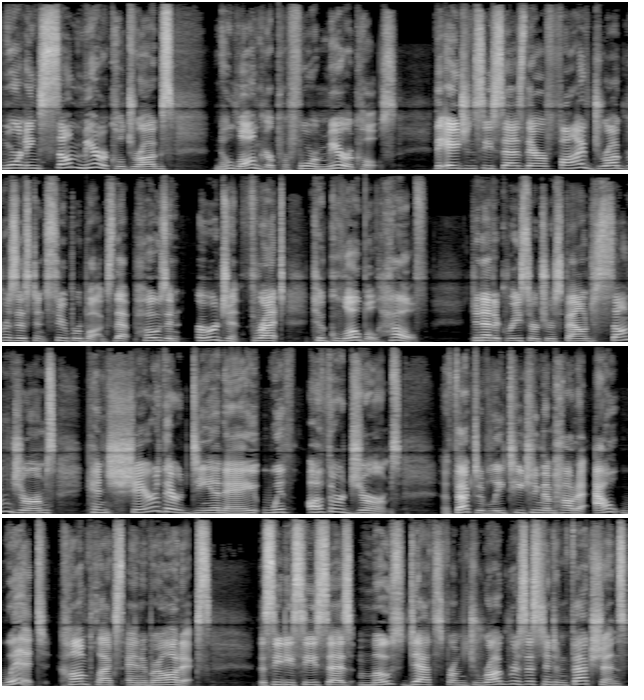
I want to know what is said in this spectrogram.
warning some miracle drugs no longer perform miracles. The agency says there are five drug resistant superbugs that pose an urgent threat to global health. Genetic researchers found some germs can share their DNA with other germs, effectively teaching them how to outwit complex antibiotics. The CDC says most deaths from drug resistant infections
